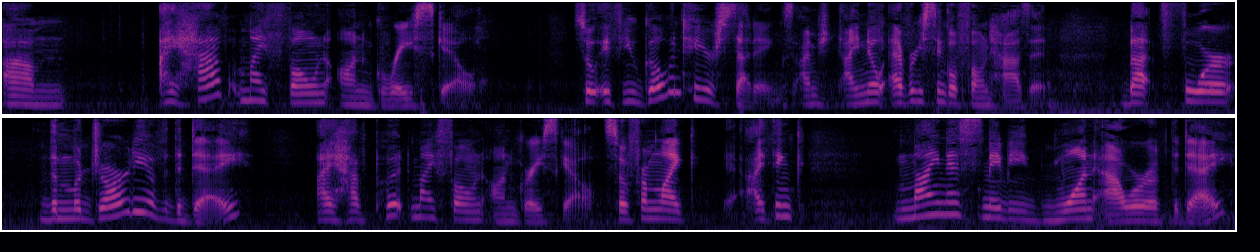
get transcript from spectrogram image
um, I have my phone on grayscale. So if you go into your settings, I'm, I know every single phone has it. But for the majority of the day, I have put my phone on grayscale. So from like I think minus maybe one hour of the day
